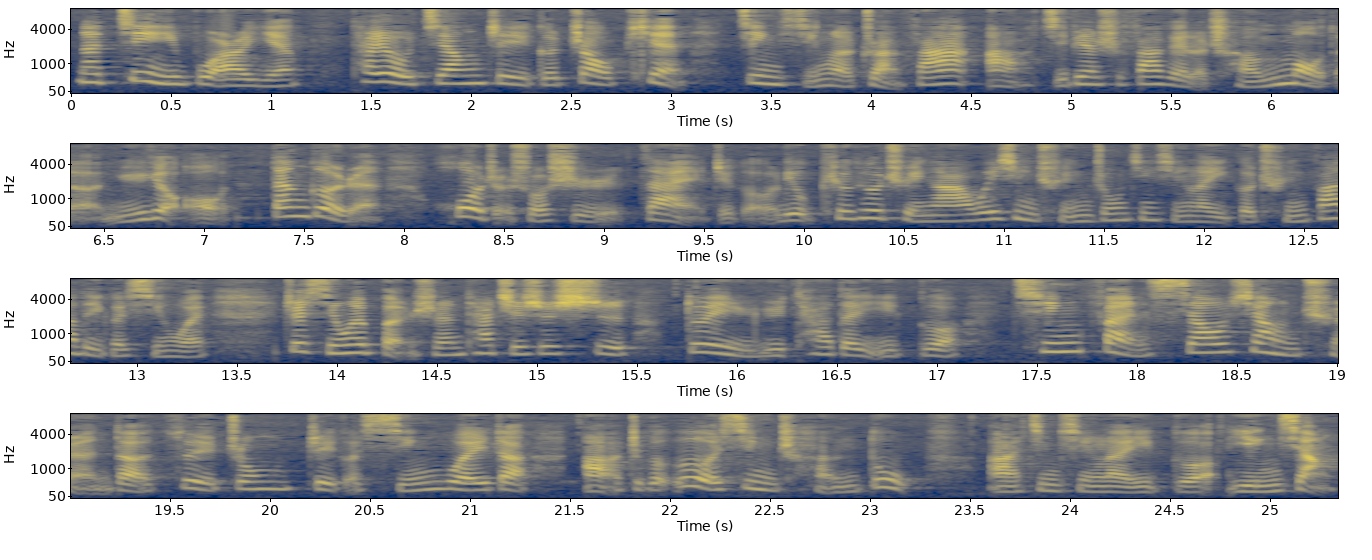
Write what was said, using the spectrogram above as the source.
那进一步而言，他又将这个照片进行了转发啊，即便是发给了陈某的女友单个人。或者说是在这个六 QQ 群啊、微信群中进行了一个群发的一个行为，这行为本身它其实是对于他的一个侵犯肖像权的最终这个行为的啊这个恶性程度啊进行了一个影响。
